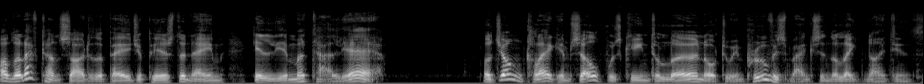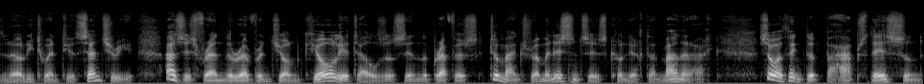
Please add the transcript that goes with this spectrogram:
on the left-hand side of the page appears the name Ilia Metalier. Well, John Clegg himself was keen to learn or to improve his Manx in the late 19th and early 20th century, as his friend the Reverend John Ceollia tells us in the preface to Manx Reminiscences, Cynnicht and Manarach. So I think that perhaps this and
